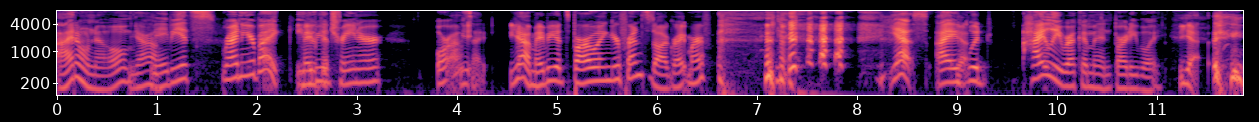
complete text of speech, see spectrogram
I don't know. Yeah. Maybe it's riding your bike, either Maybe the trainer or outside. yeah, maybe it's borrowing your friend's dog, right, Murph? Yes, I Yeah. would highly recommend Barty Boy. Yeah.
